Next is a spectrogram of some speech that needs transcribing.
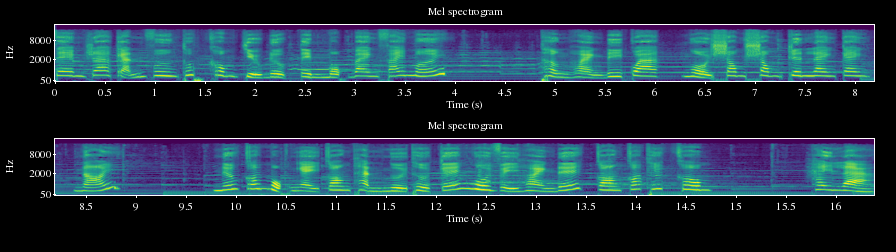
Xem ra cảnh vương thúc không chịu được tìm một bang phái mới. Thần hoàng đi qua, ngồi song song trên lan can, nói Nếu có một ngày con thành người thừa kế ngôi vị hoàng đế, con có thích không? Hay là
